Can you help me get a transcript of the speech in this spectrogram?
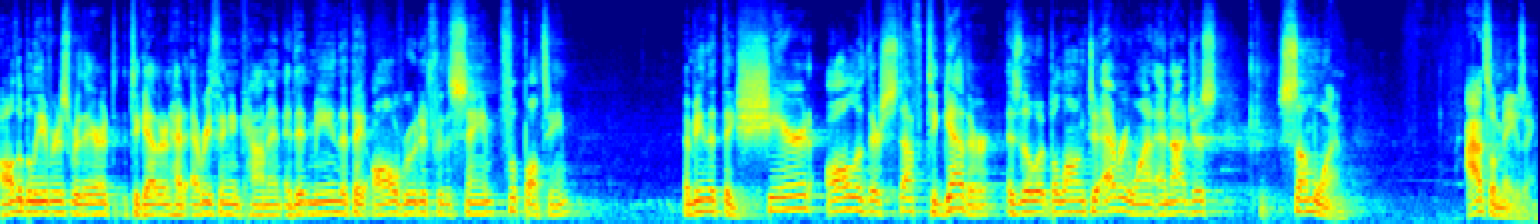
All the believers were there t- together and had everything in common. It didn't mean that they all rooted for the same football team. It mean that they shared all of their stuff together as though it belonged to everyone and not just someone. That's amazing.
